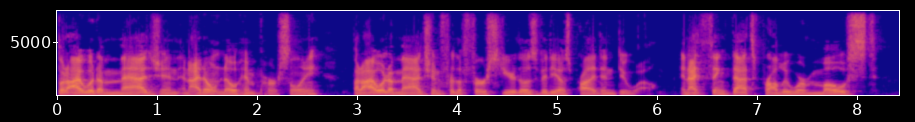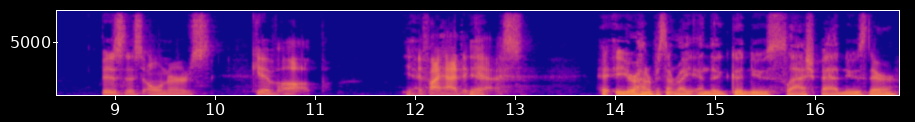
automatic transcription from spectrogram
But I would imagine, and I don't know him personally, but I would imagine for the first year, those videos probably didn't do well. And I think that's probably where most business owners give up. Yeah. If I had to yeah. guess. Hey, you're 100% right. And the good news slash bad news there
